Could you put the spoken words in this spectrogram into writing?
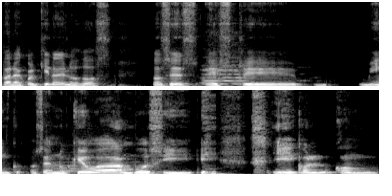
para cualquiera de los dos. Entonces, este, o sea, noqueó a ambos y, y, con, con,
